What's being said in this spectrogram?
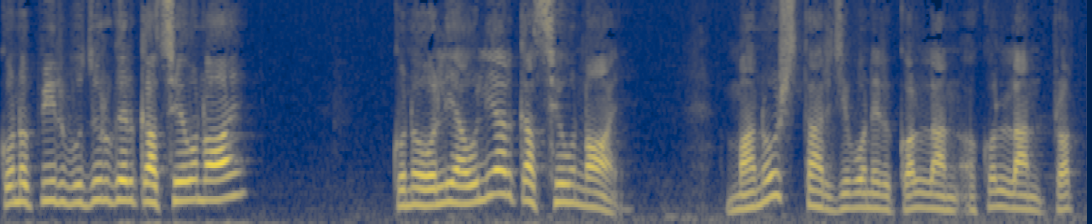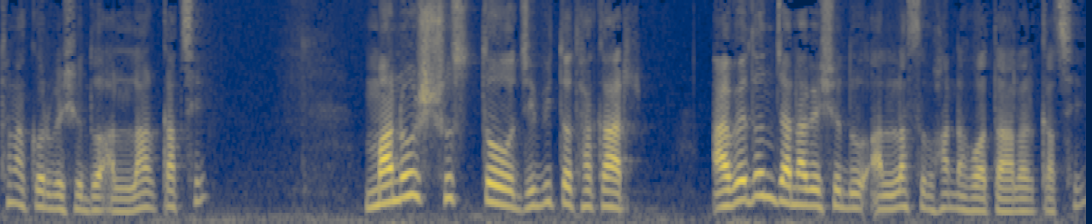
কোনো পীর বুজুর্গের কাছেও নয় কোনো অলিয়া উলিয়ার কাছেও নয়। মানুষ তার জীবনের কল্যাণ অকল্যাণ প্রার্থনা করবে শুধু আল্লাহর কাছে। মানুষ সুস্থ, জীবিত থাকার আবেদন জানাবে শুধু আল্লাহ সুবাহর কাছে।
